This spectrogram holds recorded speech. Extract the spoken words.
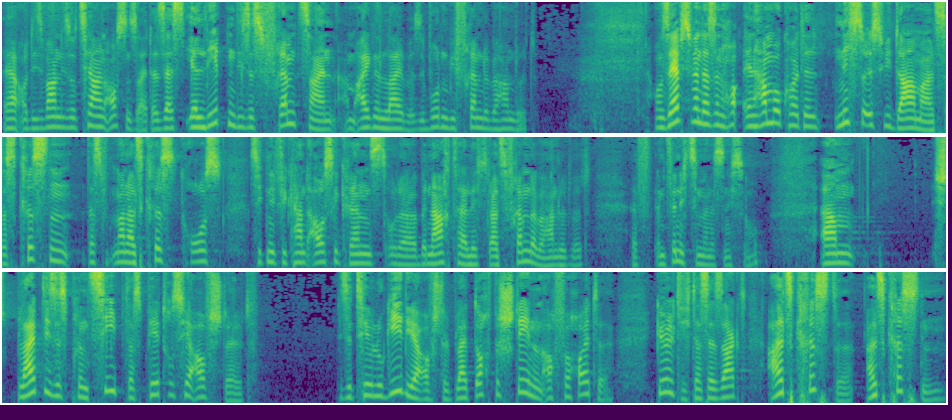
Ja, und die waren die sozialen Außenseiter. Das heißt, ihr lebten dieses Fremdsein am eigenen Leibe. Sie wurden wie Fremde behandelt. Und selbst wenn das in, in, Hamburg heute nicht so ist wie damals, dass Christen, dass man als Christ groß signifikant ausgegrenzt oder benachteiligt oder als Fremder behandelt wird, äh, empfinde ich zumindest nicht so, ähm, bleibt dieses Prinzip, das Petrus hier aufstellt, diese Theologie, die er aufstellt, bleibt doch bestehen und auch für heute gültig, dass er sagt, als Christe, als Christen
